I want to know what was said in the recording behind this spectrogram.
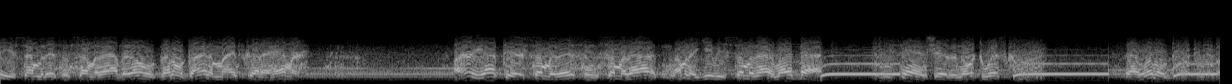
spare you some of this and some of that. That old, that old dynamite's got a hammer. I hear out there some of this and some of that. I'm going to give you some of that right back. What are you saying, Sheriff? The Northwest Corps? That little dick in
